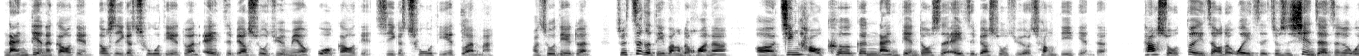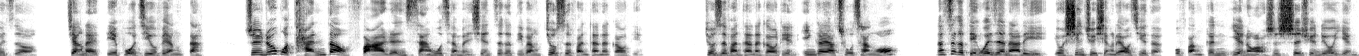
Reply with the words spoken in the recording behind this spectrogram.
南电的高点都是一个初跌段，A 指标数据没有过高点，是一个初跌段嘛？啊，初跌段，所以这个地方的话呢，呃，金豪科跟南电都是 A 指标数据有创低点的，它所对照的位置就是现在这个位置哦，将来跌破机会非常大。所以如果谈到法人散户成本线这个地方，就是反弹的高点。就是反弹的高点，应该要出场哦。那这个点位在哪里？有兴趣想了解的，不妨跟叶龙老师私讯留言，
